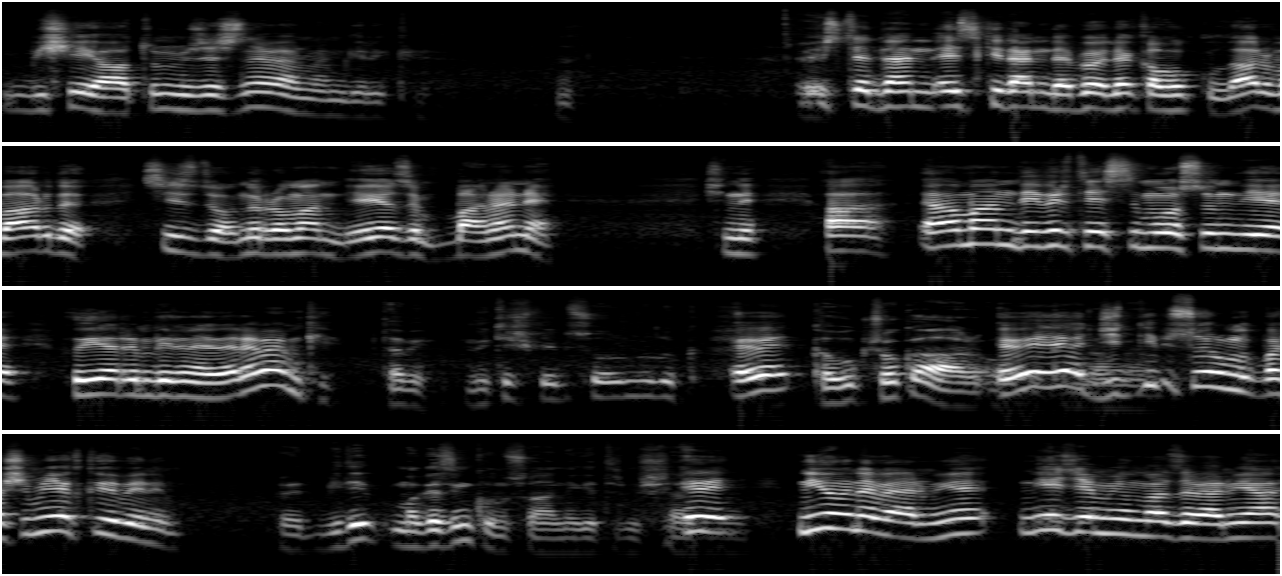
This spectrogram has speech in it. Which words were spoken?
bir şey Hatun Müzesi'ne vermem gerekiyor. İşteden eskiden de böyle kavuklular vardı. Siz de onu roman diye yazın. Bana ne? Şimdi ha, aman devir teslim olsun diye hıyarın birine veremem ki. Tabii. Müthiş bir sorumluluk. Evet. Kavuk çok ağır. Evet ya ciddi bir sorumluluk. Başımı yakıyor benim. Evet, bir de magazin konusu haline getirmişler. Evet. Niye ona vermiyor? Niye Cem Yılmaz'a vermiyor?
